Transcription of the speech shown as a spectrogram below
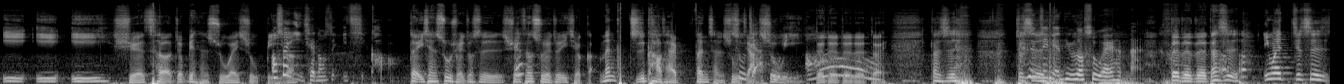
一一一学测就变成数 A 数 B 哦所以以前都是一起考。对，以前数学就是学测数学就一起考，那个只考才分成数数甲甲数乙。对对对对对。哦。但是就就是是 今年听说数 A 很难，对对对，但是因为就是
